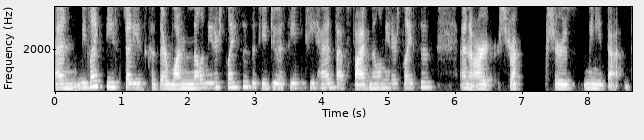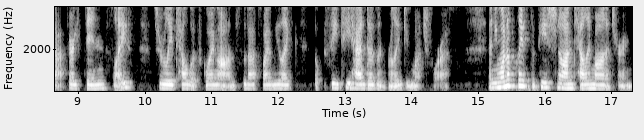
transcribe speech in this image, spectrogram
And we like these studies because they're one millimeter slices. If you do a CT head, that's five millimeter slices. And our structures, we need that, that very thin slice to really tell what's going on. So that's why we like the CT head doesn't really do much for us. And you want to place the patient on telemonitoring.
